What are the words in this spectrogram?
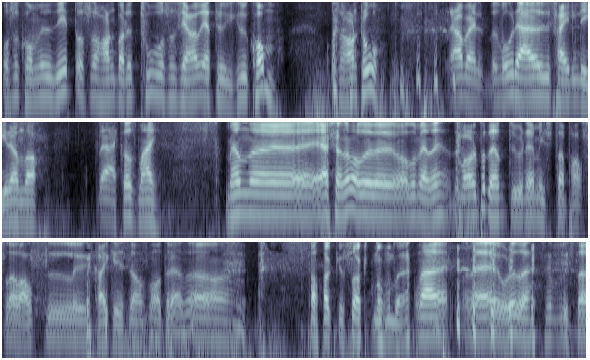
Og så kommer vi dit, og så har han bare to, og så sier han at 'jeg tror ikke du kom'. Og så har han to. Ja vel. Hvor er feilen ligger hen da? Det er ikke hos meg. Men uh, jeg skjønner hva du, hva du mener. Det var vel på den turen jeg mista passet av alt til Kai Kristiansen. tror jeg, Så Han har ikke sagt noe om det. Nei, men jeg gjorde det. Så jeg mista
